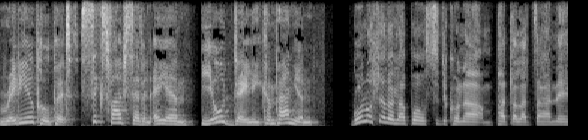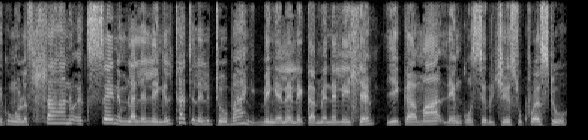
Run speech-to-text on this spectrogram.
Radio Pulpit 657 AM your daily companion. Kulohlelo lapho sithi khona mphatlalatsane kungolosihlanu ekseni mlaleli ngilithathe leli thuba ngikubingelele egameni elihle igama lenkosi yethu Jesu Kristu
